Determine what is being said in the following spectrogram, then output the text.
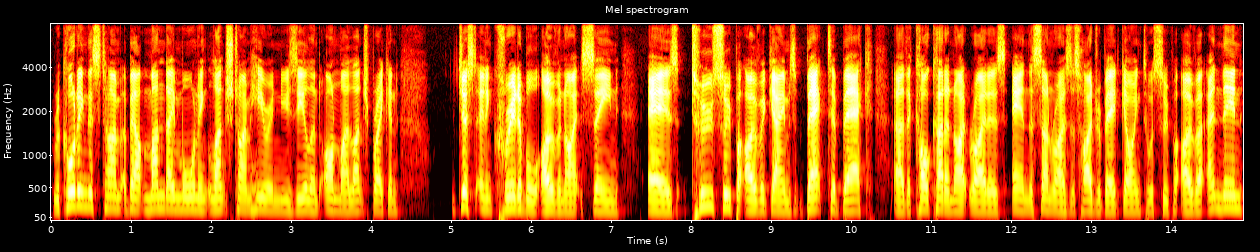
Recording this time about Monday morning, lunchtime here in New Zealand on my lunch break, and just an incredible overnight scene as two super over games back to back. Uh, the Kolkata Knight Riders and the Sunrisers Hyderabad going to a super over, and then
